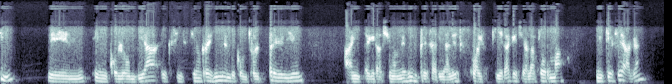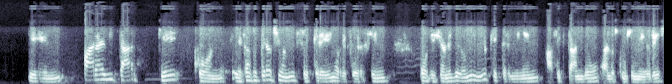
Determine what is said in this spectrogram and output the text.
sí, en, en Colombia existe un régimen de control previo a integraciones empresariales, cualquiera que sea la forma en que se hagan, eh, para evitar que con esas operaciones se creen o refuercen posiciones de dominio que terminen afectando a los consumidores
